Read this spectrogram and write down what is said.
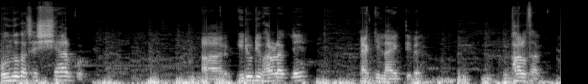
বন্ধুর কাছে শেয়ার করুন। আর ভিডিওটি ভালো লাগলে একটি লাইক দিবেন। ভালো থাকুন।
